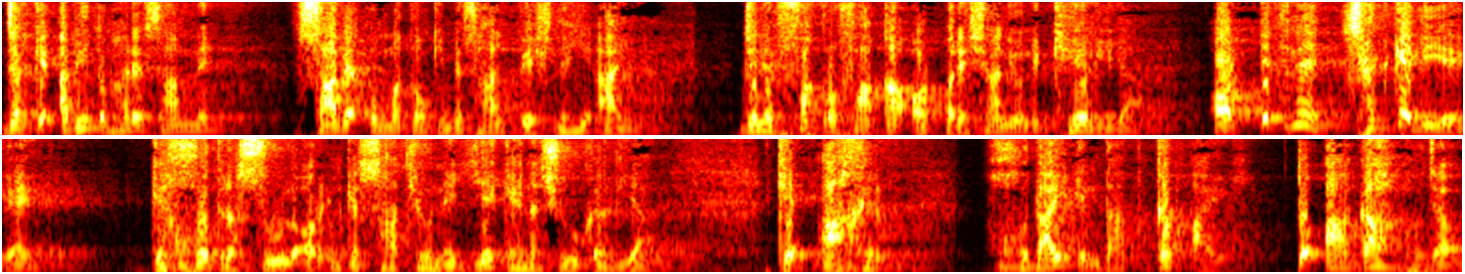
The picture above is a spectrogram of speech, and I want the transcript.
جبکہ ابھی تمہارے سامنے سابق امتوں کی مثال پیش نہیں آئی، جنہیں فقر و فاقہ اور پریشانیوں نے گھیر لیا اور اتنے جھٹکے دیے گئے۔ کہ خود رسول اور ان کے ساتھیوں نے یہ کہنا شروع کر دیا کہ آخر خدائی امداد کب آئے گی؟ تو آگاہ ہو جاؤ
